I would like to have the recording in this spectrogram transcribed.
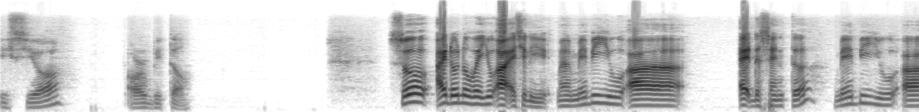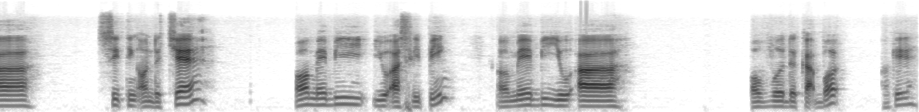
is your orbital. So I don't know where you are actually. Uh, maybe you are at the center. Maybe you are sitting on the chair. Or maybe you are sleeping or maybe you are over the cupboard okay?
